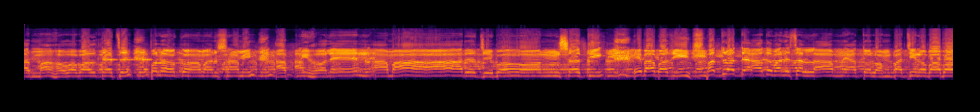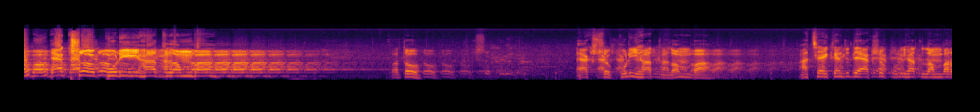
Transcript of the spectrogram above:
আর মা হওয়া বলতেছে, বলো আমার স্বামী, আপনি হলেন আমার জীবন সাথী। এ বাবাজি আলাইহিস সালাম এত লম্বা ছিল বাবা, একশো কুড়ি হাত লম্বা। কত? একশো কুড়ি হাত লম্বা। আচ্ছা এখানে যদি একশো কুড়ি হাত লম্বার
